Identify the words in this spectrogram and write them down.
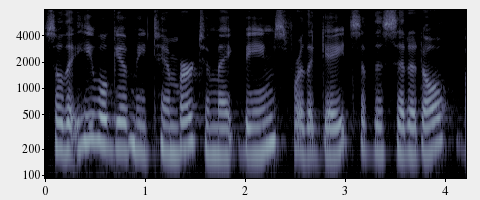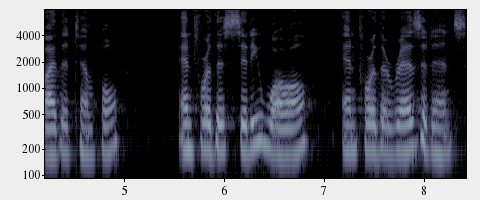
so that he will give me timber to make beams for the gates of the citadel by the temple, and for the city wall, and for the residence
